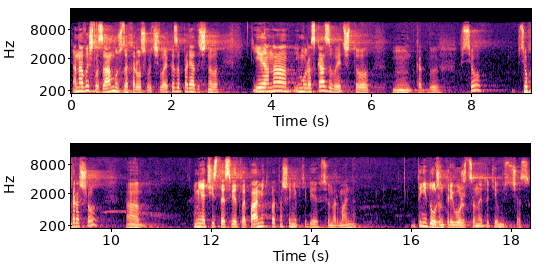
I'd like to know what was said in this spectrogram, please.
Она вышла замуж за хорошего человека, за порядочного, и она ему рассказывает, что как бы все, все хорошо, а, у меня чистая светлая память по отношению к тебе, все нормально. Ты не должен тревожиться на эту тему сейчас.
